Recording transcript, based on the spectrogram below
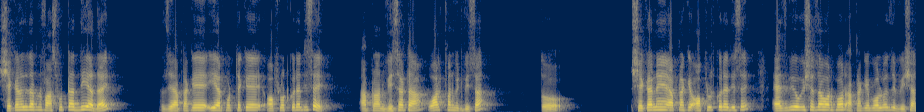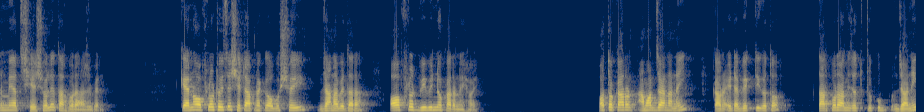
সেখানে যদি আপনার পাসপোর্টটা দিয়ে দেয় যে আপনাকে এয়ারপোর্ট থেকে অফলোড করে দিছে, আপনার ভিসাটা ওয়ার্ক পারমিট ভিসা তো সেখানে আপনাকে অফলোড করে দিছে। এসবি অফিসে যাওয়ার পর আপনাকে বলবে যে ভিসার মেয়াদ শেষ হলে তারপরে আসবেন। কেন অফলোড হয়েছে সেটা আপনাকে অবশ্যই জানাবে তারা। অফলোড বিভিন্ন কারণে হয়। অত কারণ আমার জানা নেই, কারণ এটা ব্যক্তিগত। তারপরে আমি যতটুকু জানি,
